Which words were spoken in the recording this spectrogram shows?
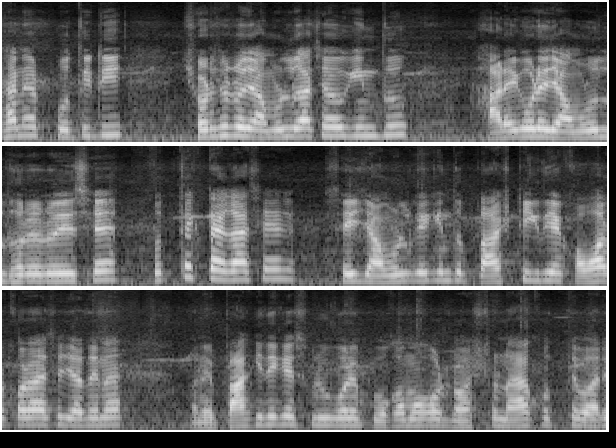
এখানের প্রতিটি ছোট ছোট জামরুল গাছেও কিন্তু হাড়ে করে জামরুল ধরে রয়েছে। প্রত্যেকটা গাছে সেই জামরুলকে কিন্তু প্লাস্টিক দিয়ে কভার করা আছে যাতে না মানে পাখি থেকে শুরু করে পোকামাকড় নষ্ট না করতে পারে।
